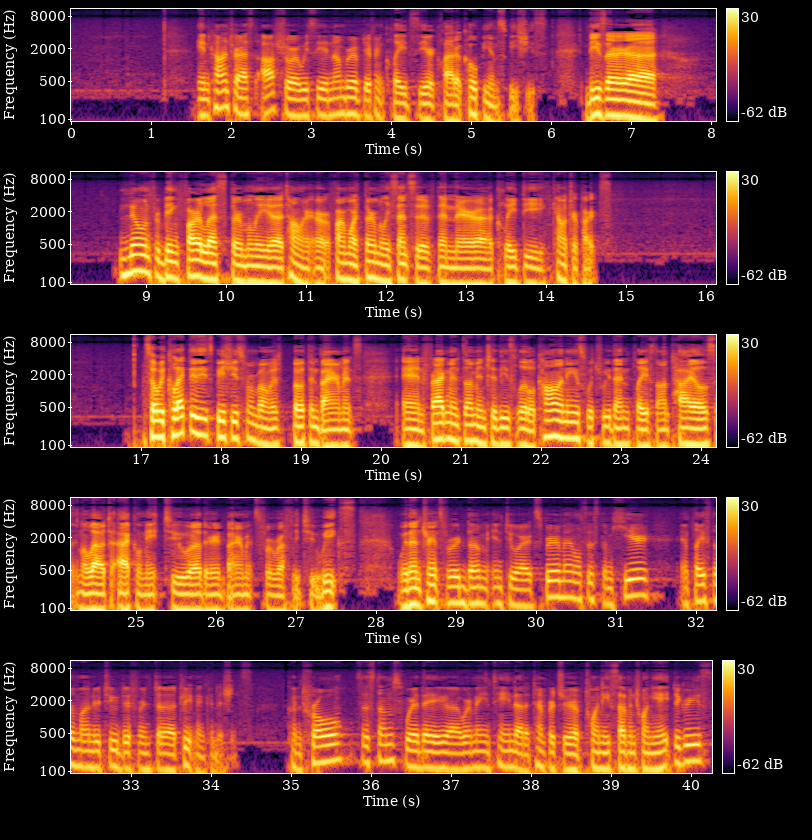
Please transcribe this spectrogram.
In contrast, offshore, we see a number of different Clade C or Cladocopium species. These are uh, known for being far less thermally uh, tolerant or far more thermally sensitive than their uh, Clade D counterparts. So we collected these species from both environments and fragment them into these little colonies, which we then placed on tiles and allowed to acclimate to uh, their environments for roughly two weeks. We then transferred them into our experimental system here and placed them under two different uh, treatment conditions. Control systems, where they uh, were maintained at a temperature of 27, 28 degrees,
